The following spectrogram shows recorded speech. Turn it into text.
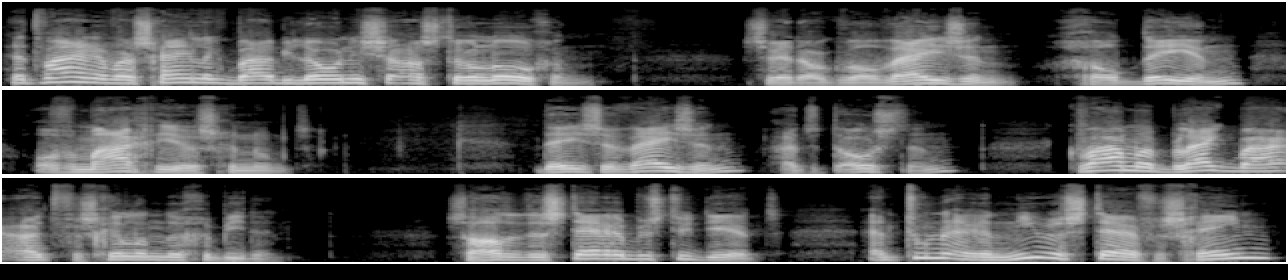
Het waren waarschijnlijk Babylonische astrologen. Ze werden ook wel wijzen, Galdeën of magiërs genoemd. Deze wijzen uit het oosten kwamen blijkbaar uit verschillende gebieden. Ze hadden de sterren bestudeerd en toen er een nieuwe ster verscheen,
